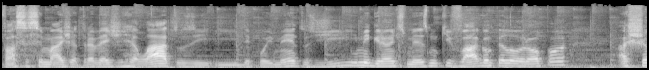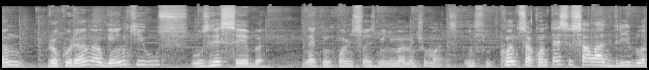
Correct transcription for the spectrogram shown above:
faça essa imagem através de relatos e, e depoimentos de imigrantes mesmo que vagam pela Europa achando, procurando alguém que os, os receba né, com condições minimamente humanas. Enfim, quando isso acontece, o Salah dribla,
